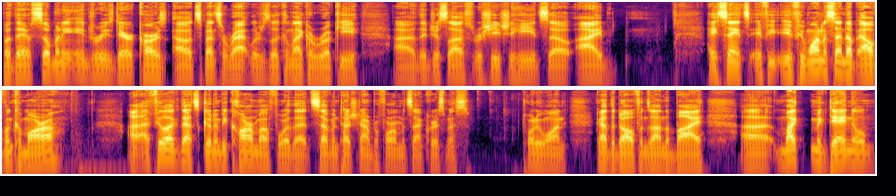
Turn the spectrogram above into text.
but they have so many injuries. Derek Carr's out. Spencer Rattler's looking like a rookie. Uh, they just lost Rashid Shaheed. So I, hey Saints, if you if you want to send up Alvin Kamara, I, I feel like that's going to be karma for that seven touchdown performance on Christmas. 21 got the Dolphins on the bye. Uh, Mike McDaniel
